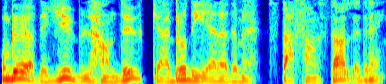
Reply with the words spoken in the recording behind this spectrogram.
Hon behövde julhanddukar broderade med Staffans stalledräng.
